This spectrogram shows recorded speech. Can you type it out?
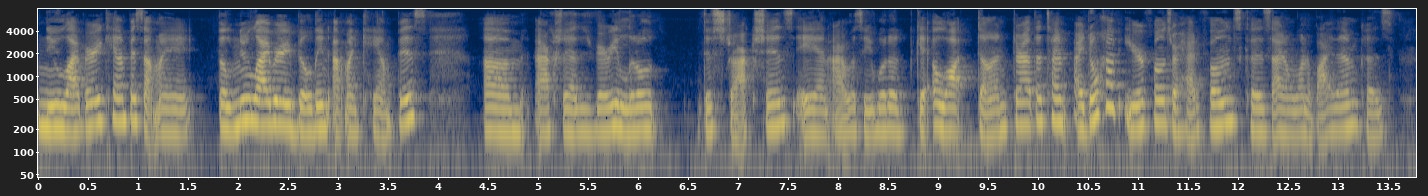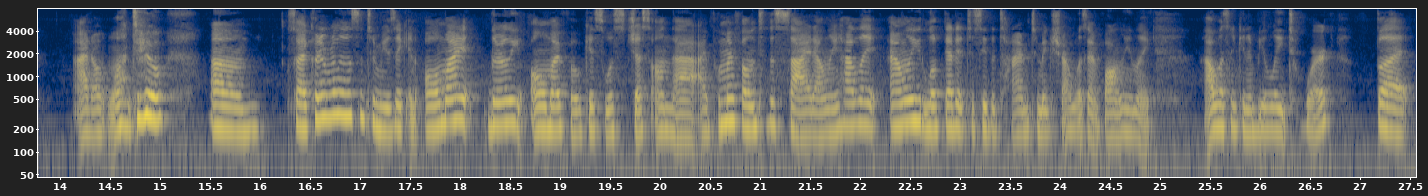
new library campus at my, the new library building at my campus um, actually has very little distractions and I was able to get a lot done throughout the time. I don't have earphones or headphones because I don't want to buy them because I don't want to. Um, so I couldn't really listen to music and all my, literally all my focus was just on that. I put my phone to the side. I only had like, I only looked at it to see the time to make sure I wasn't falling, like I wasn't going to be late to work. But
